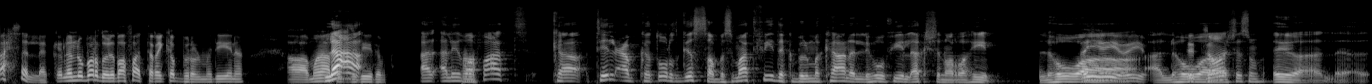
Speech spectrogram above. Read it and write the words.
أحسن لك لأنه برضو الإضافات ترى يكبروا المدينة. آه مناطق لا. جديدة. ال- الإضافات ك تلعب كطور قصة بس ما تفيدك بالمكان اللي هو فيه الأكشن الرهيب. اللي هو أيوة، أيوة، أيوة. اللي هو؟ شو اسمه؟ أيوه ال-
